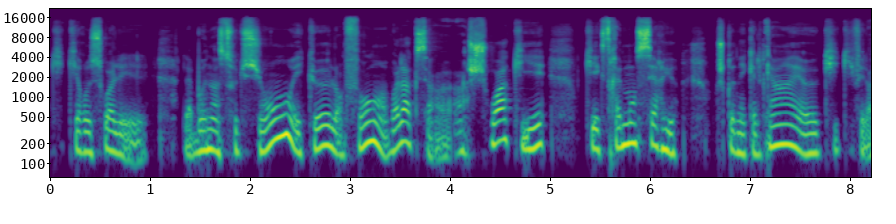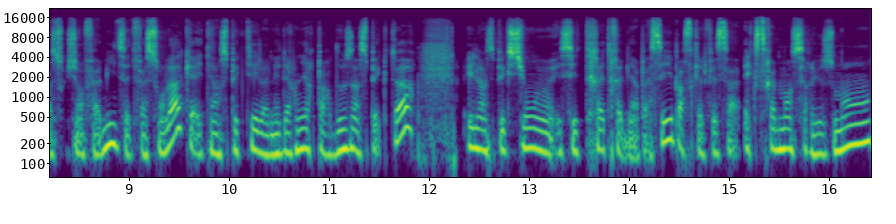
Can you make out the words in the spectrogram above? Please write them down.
qui, reçoit la bonne instruction et que l'enfant, voilà, que c'est un, un, choix qui est, qui est extrêmement sérieux. Je connais quelqu'un euh, qui, fait l'instruction en famille de cette façon-là, qui a été inspecté l'année dernière par deux inspecteurs. Et l'inspection euh, s'est très très bien passée parce qu'elle fait ça extrêmement sérieusement.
